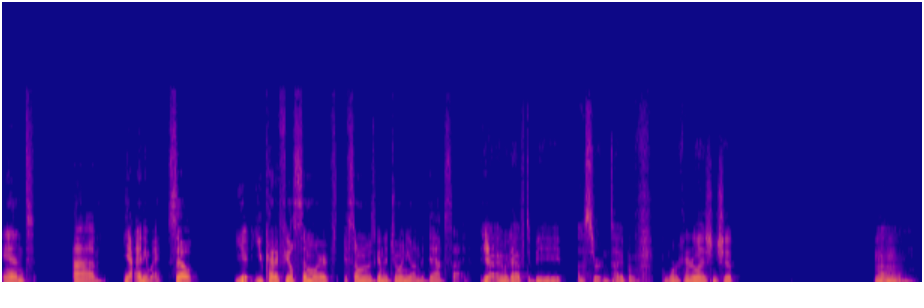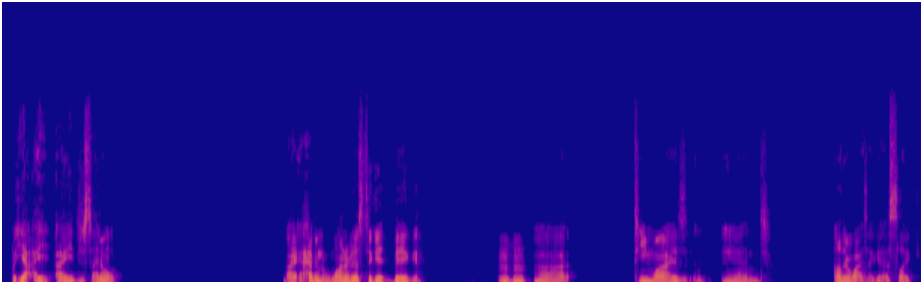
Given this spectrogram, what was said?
And um, yeah, anyway, so you you kind of feel similar if if someone was going to join you on the dev side. yeah. It would have to be a certain type of working relationship. Mhm. Um, but yeah, I, I just, I don't, I haven't wanted us to get big, mm-hmm. uh, team wise and otherwise, I guess. Like,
